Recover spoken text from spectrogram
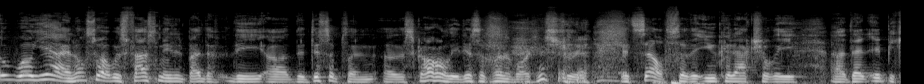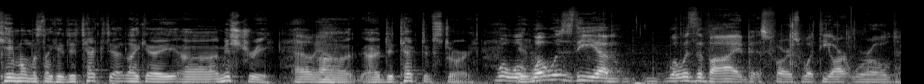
Uh, Well, yeah, and also I was fascinated by the the uh, the discipline, uh, the scholarly discipline of art history itself, so that you could actually uh, that it became almost like a detective, like a, uh, a mystery, Oh, yeah. uh, a detective story. Well, You what, know? what was the um, what was the vibe as far as what the art world,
